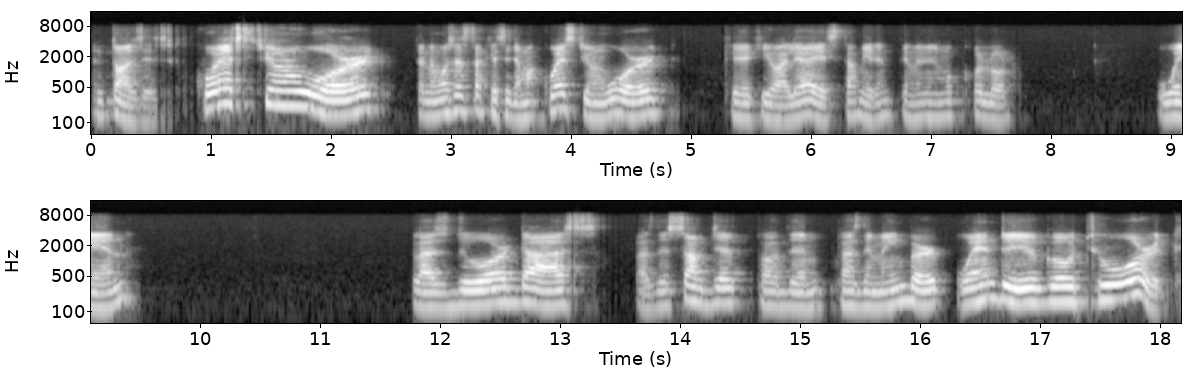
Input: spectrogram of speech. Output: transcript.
Entonces, question word, tenemos esta que se llama question word, que equivale a esta, miren, tiene el mismo color. When, plus do or does, plus the subject, plus the, plus the main verb. When do you go to work?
